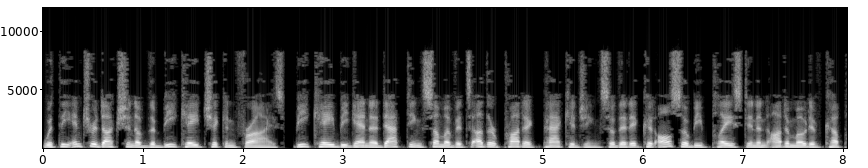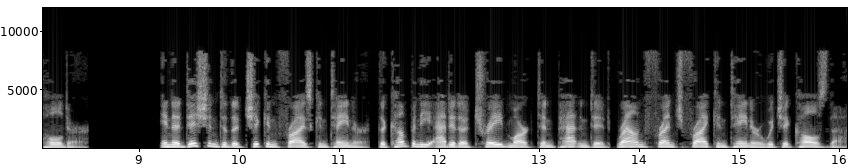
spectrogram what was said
With the introduction of the BK chicken fries, BK began adapting some of its other product packaging so that it could also be placed in an automotive cup holder. In addition to the chicken fries container, the company added a trademarked and patented, round French fry container which it calls the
